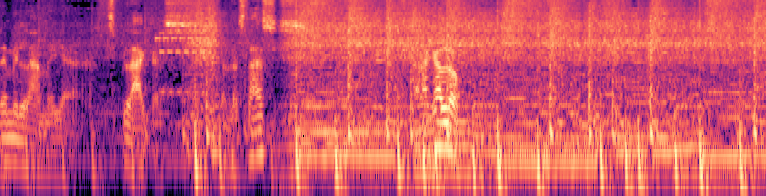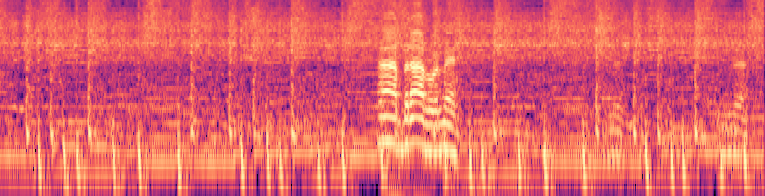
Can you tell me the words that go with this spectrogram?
δεν μιλάμε για τις πλάκας καταστάσεις παρακαλώ Α, μπράβο, ναι. Ναι. Ναι,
